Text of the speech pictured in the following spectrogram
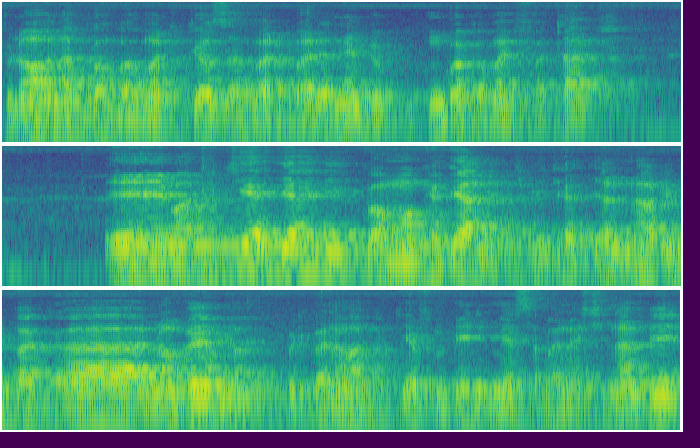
tunaona kwamba matukio ya usalama barabarani yamepungua kama ifuatavyo. E, matukio ya ajali kwa mwaka jana kipindi cha Januari mpaka Novemba kulikuwa na matukio 2722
